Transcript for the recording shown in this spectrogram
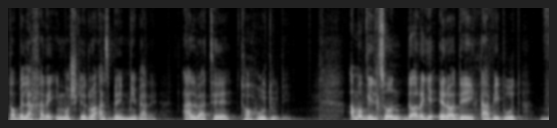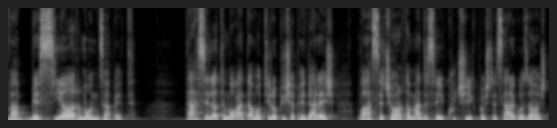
تا بالاخره این مشکل رو از بین می‌بره. البته تا حدودی. اما ویلسون دارای اراده قوی بود و بسیار منضبط. تحصیلات مقدماتی رو پیش پدرش و سه چهار تا مدرسه کوچیک پشت سر گذاشت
